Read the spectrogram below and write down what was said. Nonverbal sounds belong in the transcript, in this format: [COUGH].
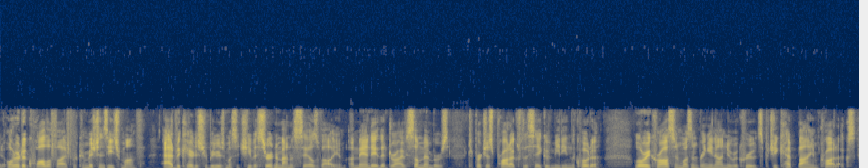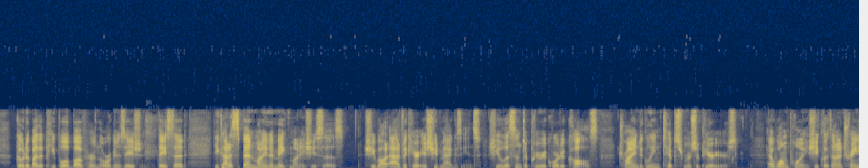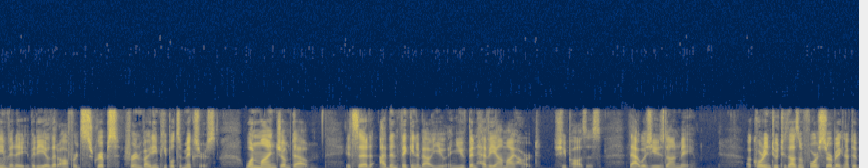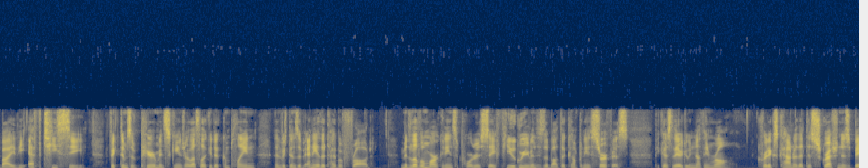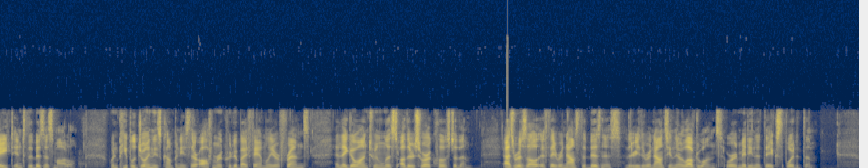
In order to qualify for commissions each month, Advocare distributors must achieve a certain amount of sales volume, a mandate that drives some members to purchase products for the sake of meeting the quota. Lori Crossan wasn't bringing on new recruits, but she kept buying products, goaded by the people above her in the organization. They said, You gotta spend money to make money, she says. She bought Advocare issued magazines. She listened to pre recorded calls, trying to glean tips from her superiors. At one point, she clicked on a training video that offered scripts for inviting people to mixers. One line jumped out. It said, I've been thinking about you, and you've been heavy on my heart. She pauses. That was used on me. According to a 2004 survey conducted by the FTC, victims of pyramid schemes are less likely to complain than victims of any other type of fraud. Multi-level marketing supporters say few grievances about the company's surface because they are doing nothing wrong. Critics counter that discretion is baked into the business model. When people join these companies, they're often recruited by family or friends, and they go on to enlist others who are close to them. As a result, if they renounce the business, they're either renouncing their loved ones or admitting that they exploited them.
